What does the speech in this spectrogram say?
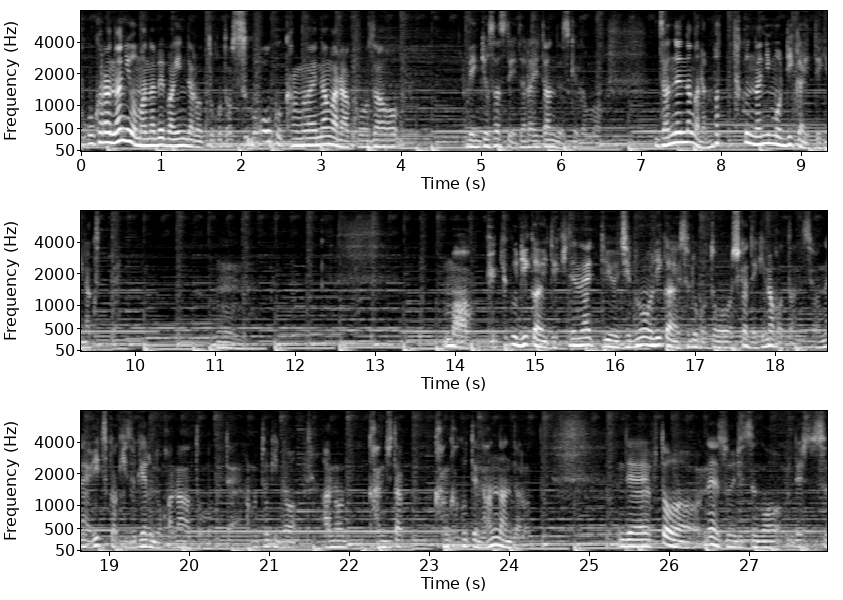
ここから何を学べばいいんだろうってことをすごく考えながら講座を勉強させていただいたんですけども残念ながら全く何も理解できなくって、まあ結局理解できてないっていう自分を理解することしかできなかったんですよね。いつか気づけるのかなと思ってあの時のあの感じた感覚って何なんだろうって。でふとね数日後で数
